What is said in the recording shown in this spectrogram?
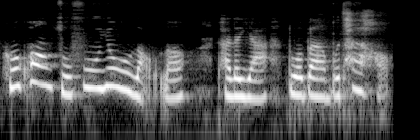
何况祖父又老了，他的牙多半不太好。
